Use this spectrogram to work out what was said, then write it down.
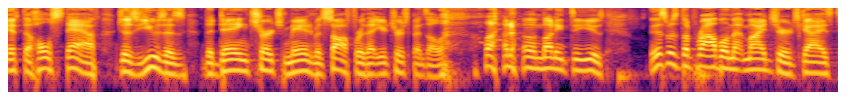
if the whole staff just uses the dang church management software that your church spends a lot of money to use. This was the problem at my church, guys.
